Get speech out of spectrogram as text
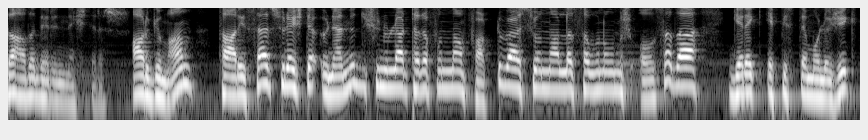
daha da derinleştirir. Argüman, tarihsel süreçte önemli düşünürler tarafından farklı versiyonlarla savunulmuş olsa da gerek epistemolojik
